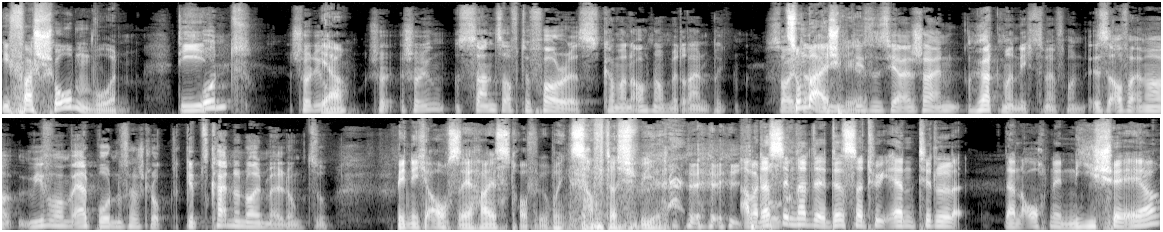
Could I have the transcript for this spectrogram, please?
die verschoben wurden. Die, und, Entschuldigung, ja? Entschuldigung, Sons of the Forest kann man auch noch mit reinbringen. Sollte Zum Beispiel. dieses Jahr erscheinen, hört man nichts mehr von. Ist auf einmal wie vom Erdboden verschluckt. Gibt es keine neuen Meldungen zu. Bin ich auch sehr heiß drauf übrigens auf das Spiel. Aber das, sind, das ist natürlich eher ein Titel, dann auch eine Nische eher,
